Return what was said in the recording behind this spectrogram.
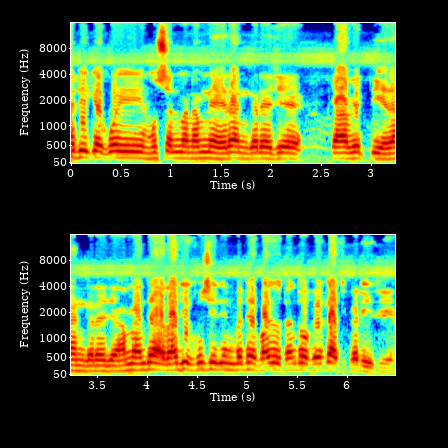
નથી કે કોઈ મુસલમાન અમને હેરાન કરે છે કે આ વ્યક્તિ હેરાન કરે છે. અમે અંદર રાજી ખુશીથી બધે ભાઈઓ ધંધો ભેગા જ કરી છીએ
